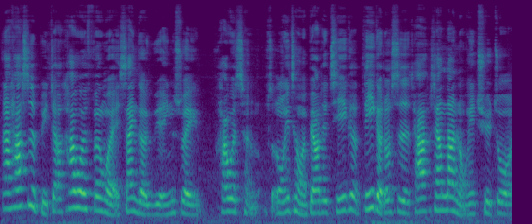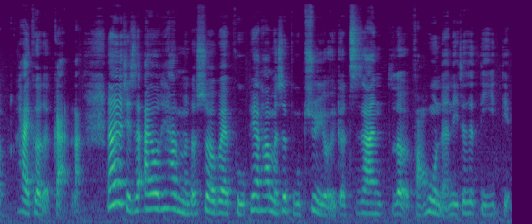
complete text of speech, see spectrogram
那它是比较，它会分为三个原因，所以。它会成容易成为标题。其一个第一个就是它相当容易去做骇客的感染。然后其实 IoT 他们的设备普遍他们是不具有一个治安的防护能力，这是第一点。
